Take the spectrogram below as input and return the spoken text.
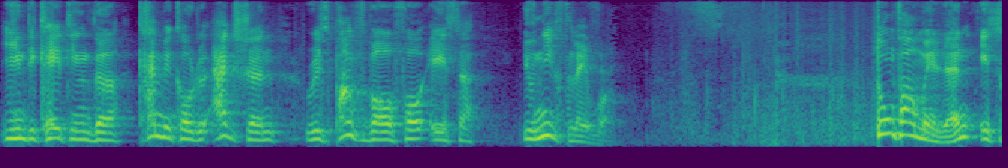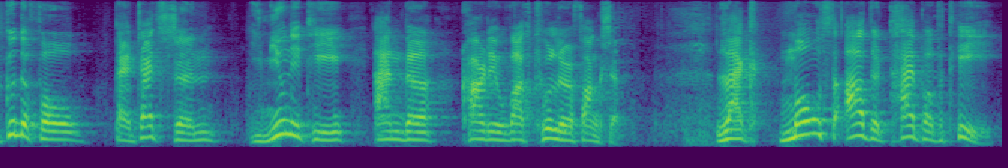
indicating the chemical reaction responsible for its unique flavor. Dongfang Meiren is good for digestion, immunity, and cardiovascular function. Like most other type of tea,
